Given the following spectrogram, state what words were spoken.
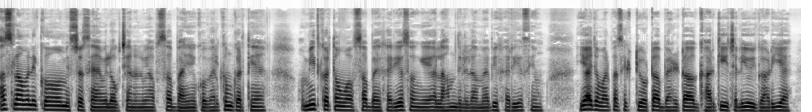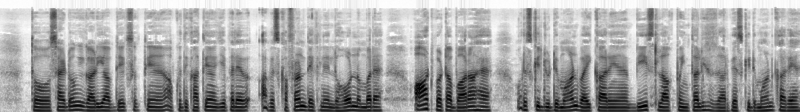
السلام علیکم، مسٹر سیم ولاگ چینل میں آپ سب بھائیوں کو ویلکم کرتے ہیں۔ امید کرتا ہوں آپ سب بھائی خیریت ہوں گے۔ الحمدللہ، میں بھی خیریت سے ہوں۔ یہ آج ہمارے پاس ایک ٹیوٹا بیلٹا گھر کی چلی ہوئی گاڑی ہے۔ تو سائڈوں کی گاڑی آپ دیکھ سکتے ہیں، آپ کو دکھاتے ہیں۔ یہ پہلے آپ اس کا فرنٹ دیکھ لیں۔ لاہور نمبر ہے، آٹھ بٹا بارہ ہے۔ اور اس کی جو ڈیمانڈ بائک کر رہے ہیں، بیس لاکھ پینتالیس ہزار روپے اس کی ڈیمانڈ کر رہے ہیں۔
